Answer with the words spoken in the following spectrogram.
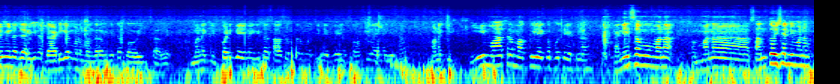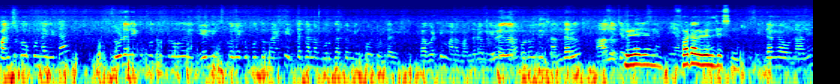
దాడిగా మనం అందరం గిట్ట భావించాలి. మనకి ఇప్పటికైనా గిట్ట స్వాతంత్రం వచ్చి డెబ్బై ఐదు సంవత్సరాలు అయినా గిట్ట మనకి ఈ మాత్రం హక్కు లేకపోతే ఎట్లా? కనీసం మన మన సంతోషాన్ని మనం పంచుకోకుండా గిట్ట చూడలేకపోతుండ్రు జీర్ణించుకోలేకపోతున్నారు అంటే ఇంతకన్నా మురుగత్వం ఇంకోటి ఉండదు. కాబట్టి మనం అందరం అందరూ ఆలోచన అందరూ సిద్ధంగా ఉండాలి.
